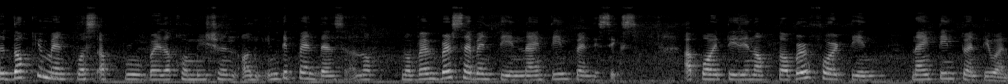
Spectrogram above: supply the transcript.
The document was approved by the Commission on Independence on November 17, 1926, appointed in October 14, 1921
